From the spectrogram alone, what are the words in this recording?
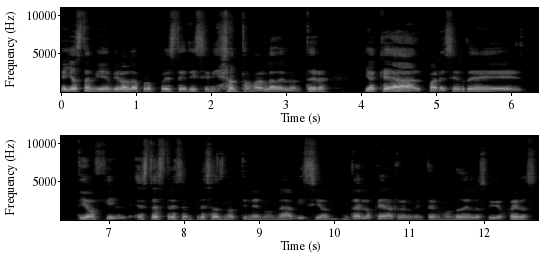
ellos también vieron la propuesta y decidieron tomar la delantera, ya que al parecer de tío Phil, estas tres empresas no tienen una visión de lo que era realmente el mundo de los videojuegos.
